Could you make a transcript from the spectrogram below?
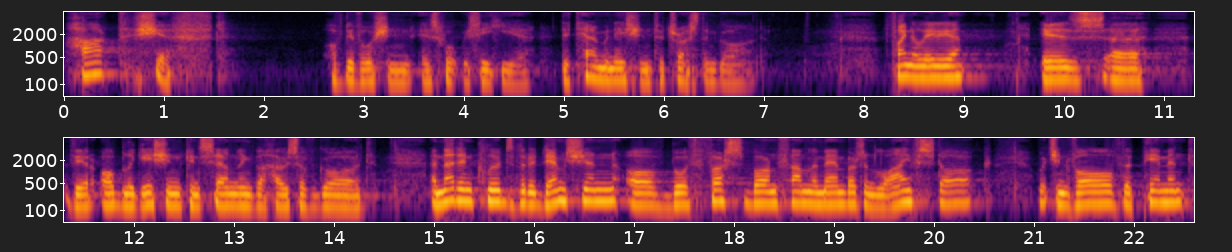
heart shift of devotion is what we see here determination to trust in God. Final area is uh, their obligation concerning the house of God. And that includes the redemption of both firstborn family members and livestock, which involve the payment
